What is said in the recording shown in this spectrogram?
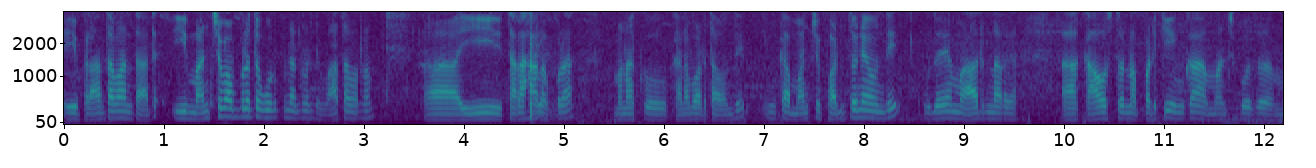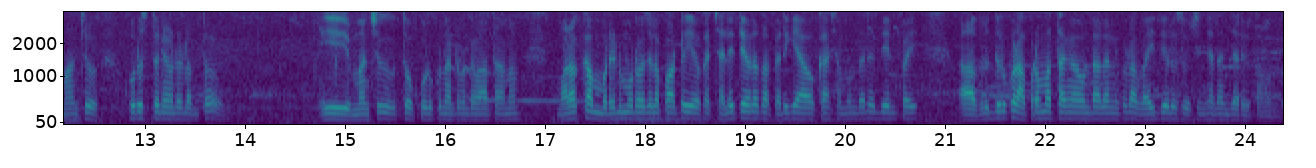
ఈ ప్రాంతం అంతా అంటే ఈ మంచు మబ్బులతో కూడుకున్నటువంటి వాతావరణం ఈ తరహాలో కూడా మనకు కనబడుతూ ఉంది. ఇంకా మంచు పడుతూనే ఉంది. ఉదయం ఆరున్నర కావస్తున్నప్పటికీ ఇంకా మంచు కూతూ మంచు కురుస్తూనే ఉండడంతో ఈ మంచుతో కూడుకున్నటువంటి వాతావరణం మరొక రెండు మూడు రోజుల పాటు ఈ యొక్క చలి తీవ్రత పెరిగే అవకాశం ఉందని దీనిపై ఆ, వృద్ధులు కూడా అప్రమత్తంగా ఉండాలని కూడా వైద్యులు సూచించడం జరుగుతూ ఉంది.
